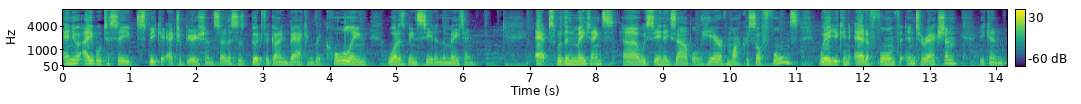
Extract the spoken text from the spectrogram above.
and you're able to see speaker attribution. So this is good for going back and recalling what has been said in the meeting apps within meetings. Uh, we see an example here of Microsoft Forms where you can add a form for interaction. You can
